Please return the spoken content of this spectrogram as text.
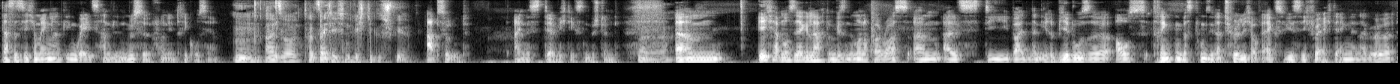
dass es sich um England gegen Wales handeln müsse von den Trikots her. hm, also tatsächlich ein wichtiges Spiel. Absolut. Eines der wichtigsten bestimmt. Äh, Ähm, ich habe noch sehr gelacht und wir sind immer noch bei Ross, ähm, als die beiden dann ihre Bierdose austrinken. Das tun sie natürlich auf Ex, wie es sich für echte Engländer gehört.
